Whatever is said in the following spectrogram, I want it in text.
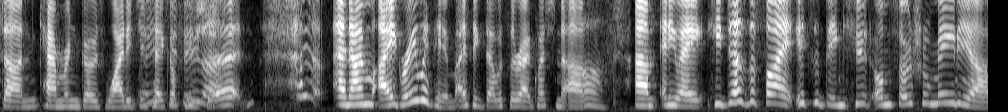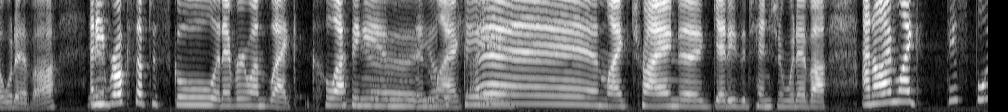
done. Cameron goes, "Why did you Why take you off do your that?" shirt?" And I'm I agree with him. I think that was the right question to ask. Oh. Um, anyway, he does the fight. It's a big hit on social media, whatever. And he rocks up to school, and everyone's like clapping him and like, "Hey," and like trying to get his attention or whatever. And I'm like, this boy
